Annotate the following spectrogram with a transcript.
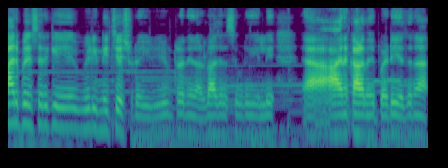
పారిపోయేసరికి వీడికి నిశ్చేషుడు ఏమిటో నేను అరుణాచల శివుడికి వెళ్ళి ఆయన కాళ్ళ మీద పడి ఏదైనా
